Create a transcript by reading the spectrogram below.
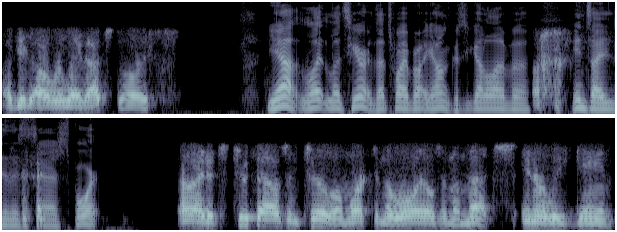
I'll give you, I'll relay that story. Yeah, let, let's hear it. That's why I brought you on because you got a lot of uh, insight into this uh, sport. All right, it's 2002. I'm working the Royals and the Mets interleague game,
